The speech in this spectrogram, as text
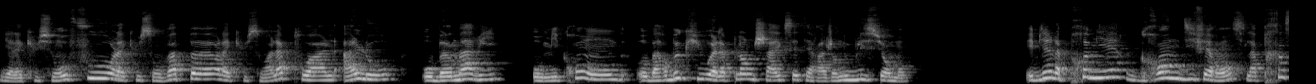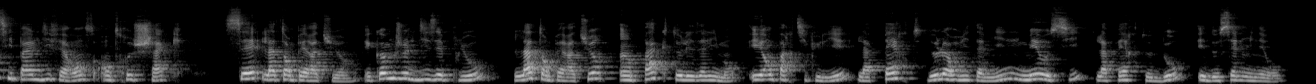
Il y a la cuisson au four, la cuisson vapeur, la cuisson à la poêle, à l'eau, au bain-marie, au micro-ondes, au barbecue, à la plancha, etc. J'en oublie sûrement. Eh bien, la première grande différence, la principale différence entre chaque, c'est la température. Et comme je le disais plus haut, la température impacte les aliments, et en particulier la perte de leurs vitamines, mais aussi la perte d'eau et de sels minéraux.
